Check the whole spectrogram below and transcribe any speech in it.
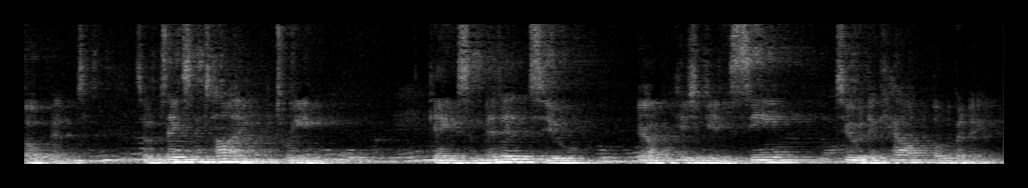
opened. So it takes some time between getting submitted to your application getting seen to an account opening.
